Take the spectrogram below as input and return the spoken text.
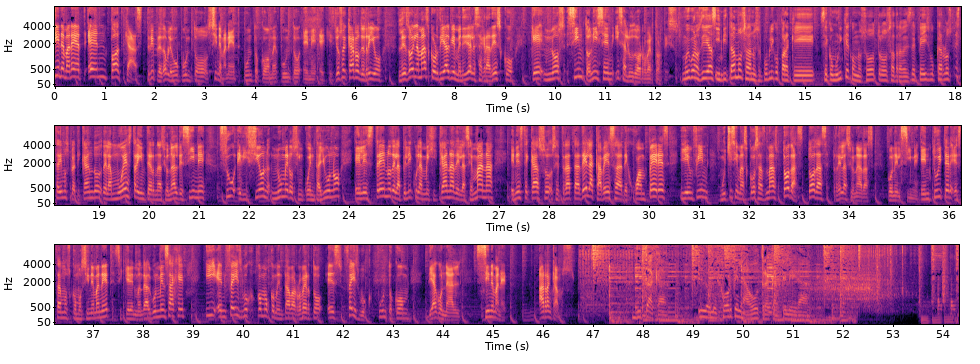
Cinemanet en podcast www.cinemanet.com.mx. Yo soy Carlos del Río, les doy la más cordial bienvenida, les agradezco que nos sintonicen y saludo a Roberto Ortiz. Muy buenos días, invitamos a nuestro público para que se comunique con nosotros a través de Facebook, Carlos. Estaremos platicando de la muestra internacional de cine, su edición número 51, el estreno de la película mexicana de la semana, en este caso se trata de la cabeza de Juan Pérez y en fin, muchísimas cosas más, todas, todas relacionadas con el cine. En Twitter estamos como Cinemanet, si quieren mandar algún mensaje, y en Facebook, como comentaba Roberto, es facebook.com diagonal Cinemanet. Arrancamos. Butaca, lo mejor de la otra cartelera.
